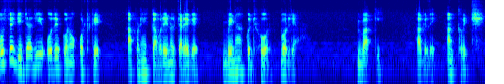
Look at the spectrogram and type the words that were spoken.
ਉਸ ਦੇ ਜੀਜਾ ਜੀ ਉਹਦੇ ਕੋਲੋਂ ਉੱਠ ਕੇ ਆਪਣੇ ਕਮਰੇ ਨੂੰ ਚਲੇ ਗਏ, ਬਿਨਾਂ ਕੁਝ ਹੋਰ ਬੋਲਿਆ। ਬਾਕੀ ਅਗਲੇ ਅੰਕ ਵਿੱਚ।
